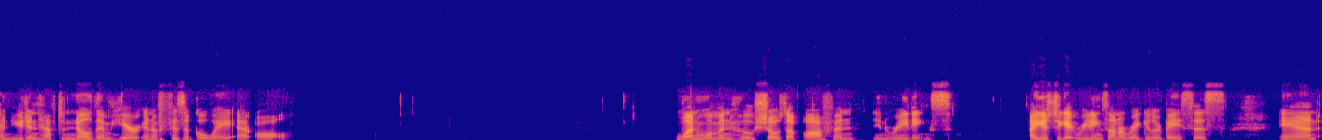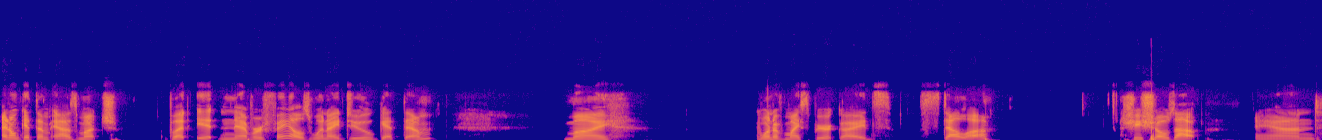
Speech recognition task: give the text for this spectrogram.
And you didn't have to know them here in a physical way at all. One woman who shows up often in readings I used to get readings on a regular basis, and I don't get them as much, but it never fails when I do get them. My one of my spirit guides, Stella, she shows up. And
